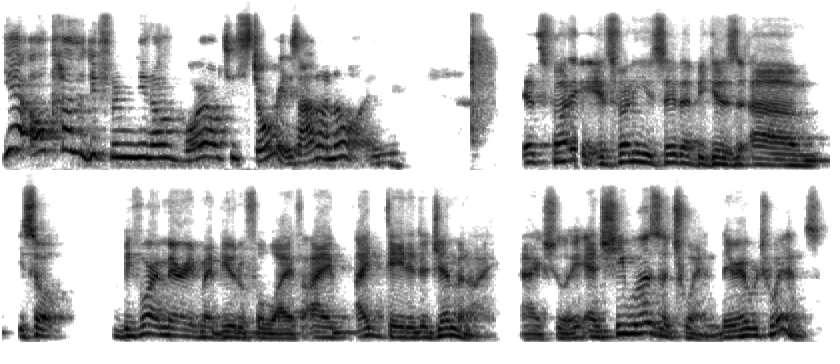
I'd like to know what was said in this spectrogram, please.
yeah, all kinds of different, you know, royalty stories. I don't know. And it's funny. It's funny you say that because um, so before I married my beautiful wife, I I dated a Gemini actually, and she was a twin. They were twins.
